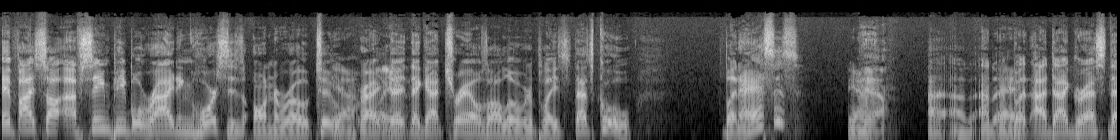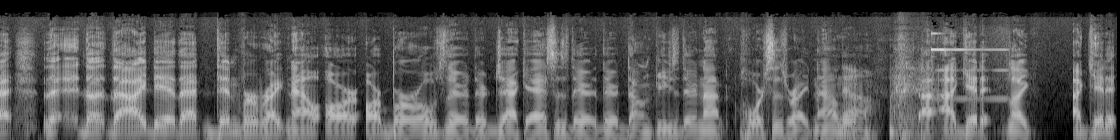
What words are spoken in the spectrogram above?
if I saw I've seen people riding horses on the road too, Yeah. right? Oh, yeah. they, they got trails all over the place. That's cool, but asses. yeah. Yeah. I, I, I, But I digress. That the, the the idea that Denver right now are are burros. They're they're jackasses. They're they're donkeys. They're not horses right now. No. I, I get it. Like I get it,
